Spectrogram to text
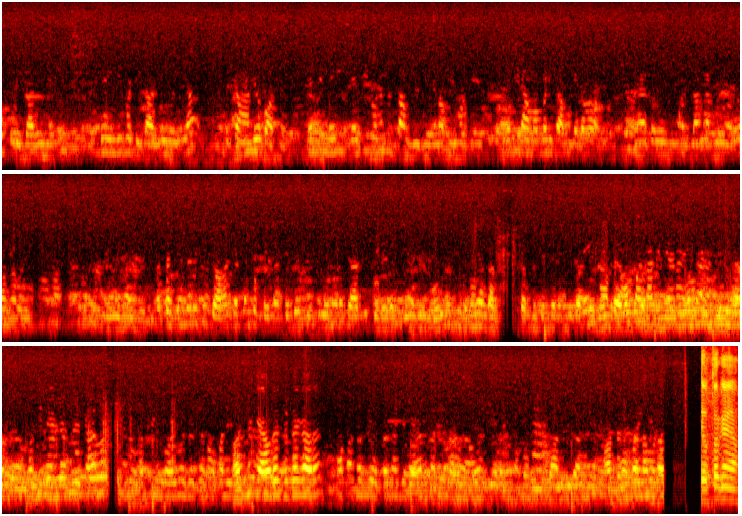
ਕੋਈ ਗੱਲ ਨਹੀਂ ਤੇ ਇੰਨੀ ਵੱਡੀ ਗੱਲ ਨਹੀਂ ਹੋਈ ਆ ਪਛਾਣ ਦਿਓ ਬਸ। ਕਹਿੰਦੀ ਨਹੀਂ ਕਹਿੰਦੀ ਉਹਨੇ ਗਾਲਾਂ ਕੱਢਣ ਤੋਂ ਪਹਿਲਾਂ ਕਹਿੰਦੇ ਤੁਸੀਂ ਉਹਨਾਂ ਨੇ ਕਿਹਾ ਕਿ ਤੇਰੇ ਵਰਗੇ ਦੇ ਬਹੁਤ ਉਹਨਾਂ ਦਾ ਕਰ ਦਿੱਤੇ ਨੇ ਕਿ ਅਸੀਂ ਕੈਮਰੇ ਸਿੱਧੇ ਕਰ ਥੱਲੇ ਉਤਰ ਗਏ ਆ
